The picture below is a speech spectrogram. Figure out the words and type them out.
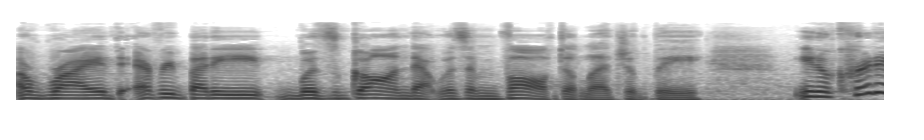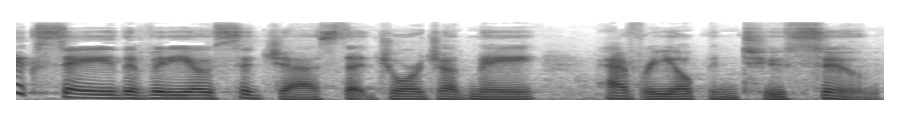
arrived, everybody was gone that was involved, allegedly. You know, critics say the video suggests that Georgia may have reopened too soon.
